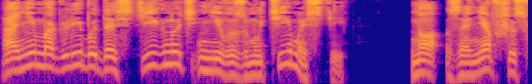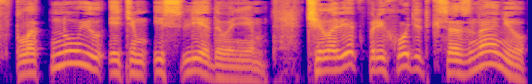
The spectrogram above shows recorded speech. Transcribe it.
они могли бы достигнуть невозмутимости. Но, занявшись вплотную этим исследованием, человек приходит к сознанию,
